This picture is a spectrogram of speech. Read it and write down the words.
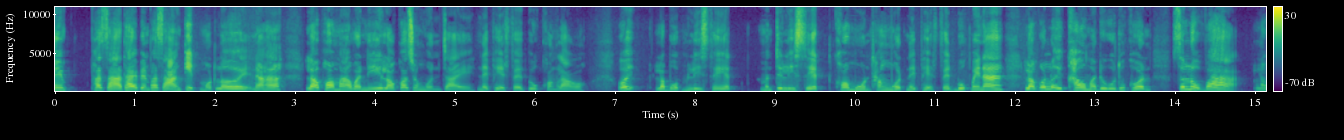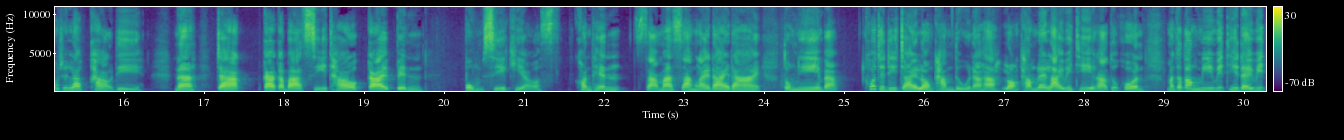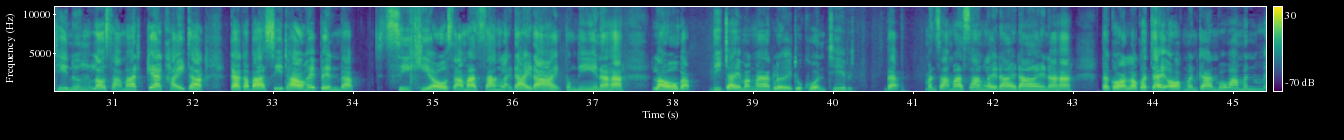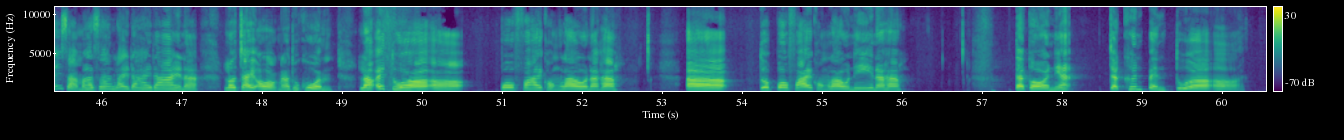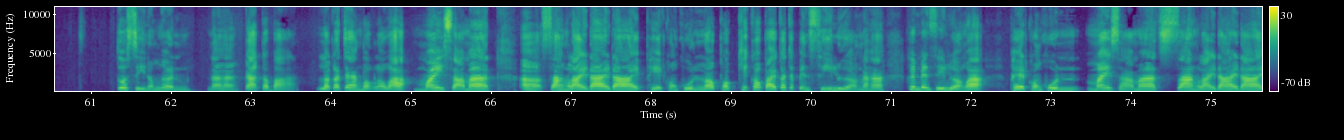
ภาษาไทยเป็นภาษาอังกฤษหมดเลยนะคะ แล้วพอมาวันนี้เราก็ชงนใจในเพจ Facebook ของเรา เอ้ย ระบบมันรีเซ็ตมันจะรีเซ็ตข้อมูลทั้งหมดในเพจ Facebook ไหมนะ เราก็เลยเข้ามาดูทุกคนสรุปว่า เราได้รับข่าวดีนะจากกากบาทสีเทากลายเป็นปุ่มสีเขียวคอนเทนต์สามารถสร้างรายได้ได้ ตรงนี้แบบโคตรจะดีใจลองทำดูนะคะ ลองทำหลาย ๆ วิธีค่ะทุกคนมันก็ต้องมีวิธีใดวิธีหนึ่งเราสามารถแก้ไขจากกากบาทสีเทาให้เป็นแบบสีเขียวสามารถสร้างรายได้ได้ตรงนี้นะคะ เราแบบดีใจมาก ๆ เลยทุกคนที่แบบ มันสามารถสร้างรายได้ได้นะคะ แต่ก่อนเราก็ใจออกเหมือนกัน เพราะว่ามันไม่สามารถสร้างรายได้ได้น่ะ เราใจออกนะทุกคน แล้วไอ้ตัวเอ่อโปรไฟล์ของเรานะคะอ่าตัวโปรไฟล์ของเรานี้นะคะ แต่ก่อนเนี้ยจะขึ้นเป็นตัวเอ่อตัวสีน้ำเงินนะคะกากบาท แล้วก็แจ้งบอกเราว่าไม่สามารถสร้างรายได้ได้เพจของคุณ แล้วพอคลิกเข้าไปก็จะเป็นสีเหลืองนะคะ ขึ้นเป็นสีเหลืองว่าเพจของคุณไม่สามารถสร้างรายได้ได้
